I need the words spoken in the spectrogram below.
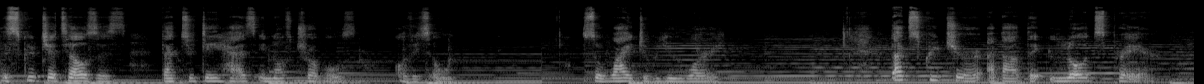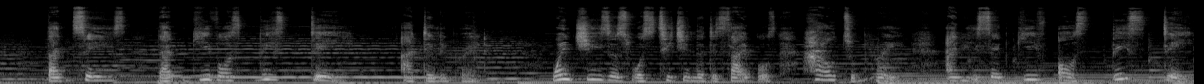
the scripture tells us that today has enough troubles of its own. So, why do you worry? That scripture about the Lord's Prayer that says that give us this day our daily bread. When Jesus was teaching the disciples how to pray, and he said, Give us this day,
